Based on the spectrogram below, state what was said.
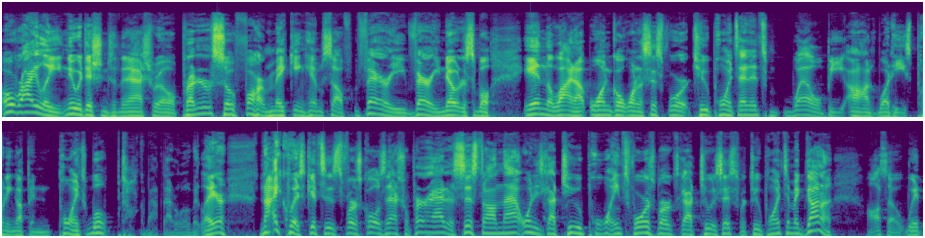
O'Reilly, new addition to the Nashville Predators, so far making himself very, very noticeable in the lineup. One goal, one assist for two points, and it's well beyond what he's putting up in points. We'll about that a little bit later. Nyquist gets his first goal as Nashville Predator, had assist on that one. He's got two points. Forsberg's got two assists for two points, and McDonagh also with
